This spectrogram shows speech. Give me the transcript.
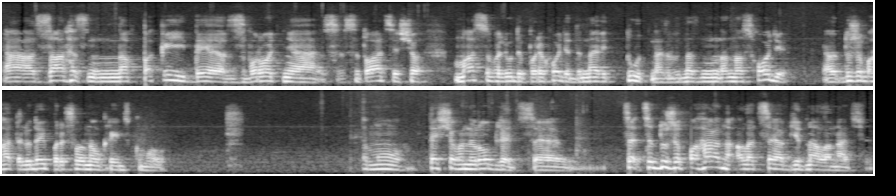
А зараз навпаки йде зворотня ситуація, що масово люди переходять навіть тут, на, на, на, сході, е, дуже багато людей перейшло на українську мову. Тому те, що вони роблять, це, це, це дуже погано, але це об'єднало націю.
